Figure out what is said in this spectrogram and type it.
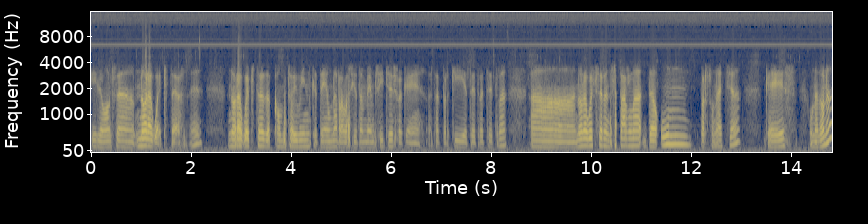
i llavors eh, Nora Webster, eh? Nora Webster de Com Toybin, que té una relació també amb Sitges perquè ha estat per aquí, etc etc. Uh, Nora Webster ens parla d'un personatge que és una dona,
